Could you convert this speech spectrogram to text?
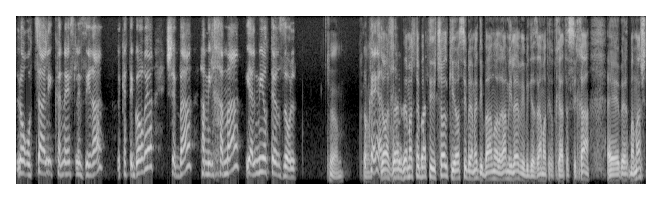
לא רוצה להיכנס לזירה, לקטגוריה, שבה המלחמה היא על מי יותר זול, כן. כן. אוקיי? לא, אני- זה, זה מה שבאתי לשאול, כי יוסי באמת דיברנו על רמי לוי, בגלל זה אמרתי לך בתחילת השיחה. אה, ממש,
